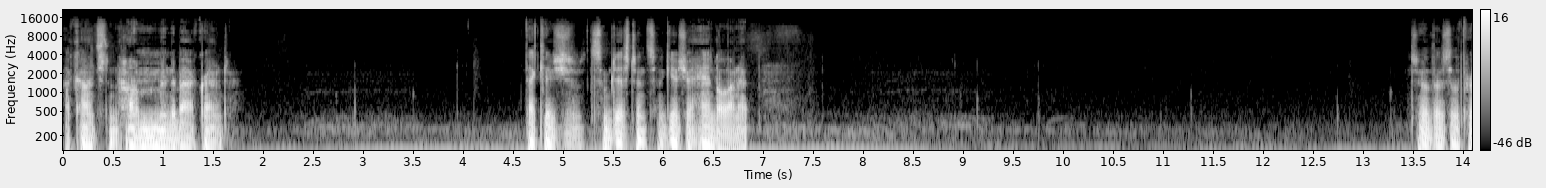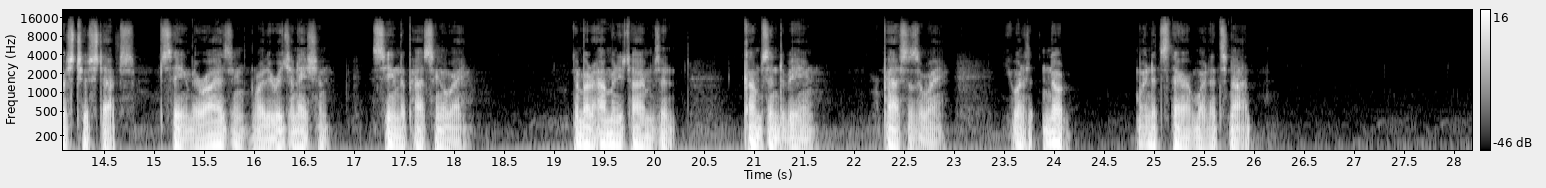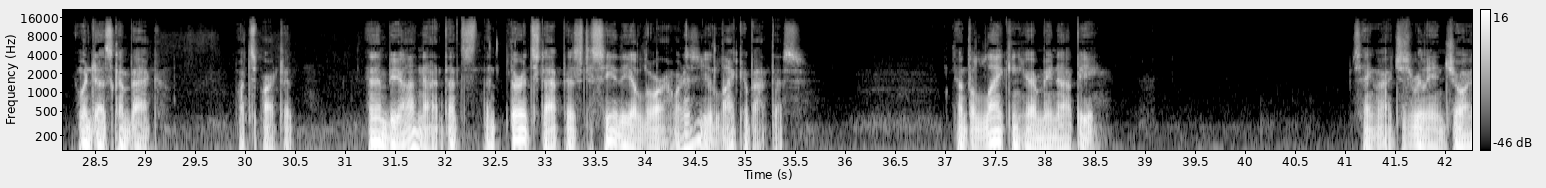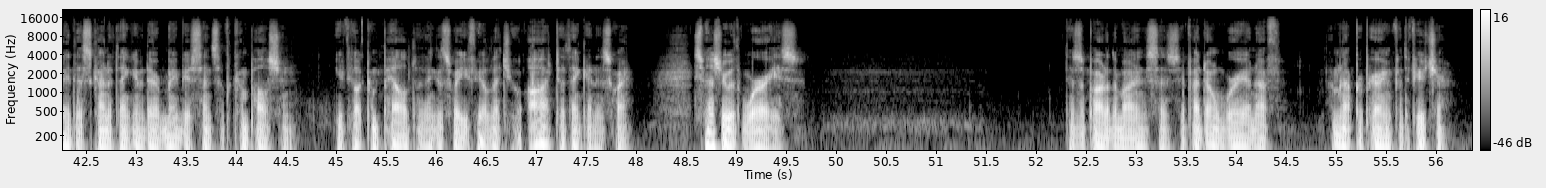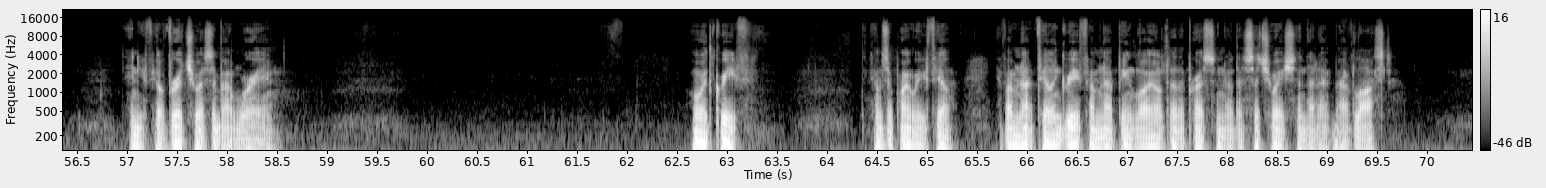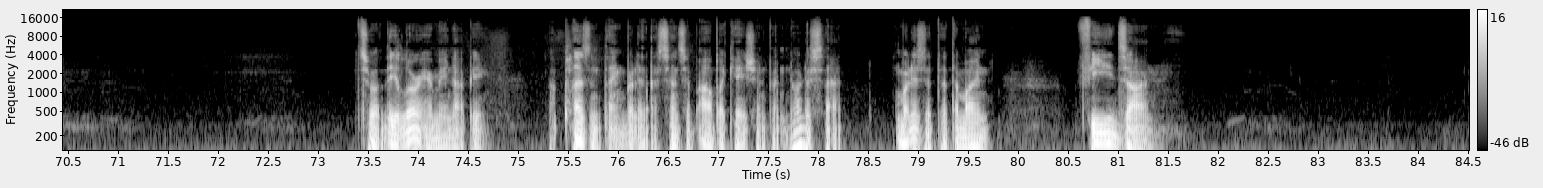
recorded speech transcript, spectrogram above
a constant hum in the background, that gives you some distance and gives you a handle on it. So those are the first two steps, seeing the rising or the origination, seeing the passing away. No matter how many times it comes into being or passes away, you want to note when it's there and when it's not. When it does come back, what sparked it. And then beyond that, that's the third step, is to see the allure. What is it you like about this? Now the liking here may not be saying, well, I just really enjoy this kind of thinking. There may be a sense of compulsion. You feel compelled to think this way. You feel that you ought to think in this way, especially with worries. There's a part of the mind that says, if I don't worry enough, I'm not preparing for the future. And you feel virtuous about worrying. Or with grief. There comes a point where you feel, if I'm not feeling grief, I'm not being loyal to the person or the situation that I've, I've lost. So the allure here may not be a pleasant thing, but a sense of obligation. But notice that. What is it that the mind feeds on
